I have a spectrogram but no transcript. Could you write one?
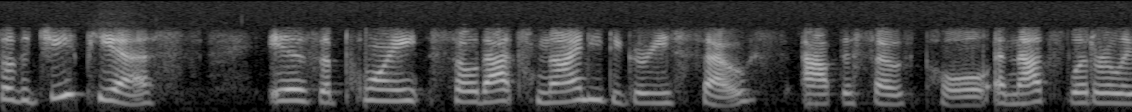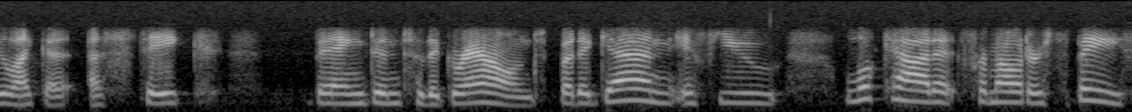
so the GPS is a point, so that's 90 degrees south at the South Pole, and that's literally like a, a stake banged into the ground. But again, if you look at it from outer space,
